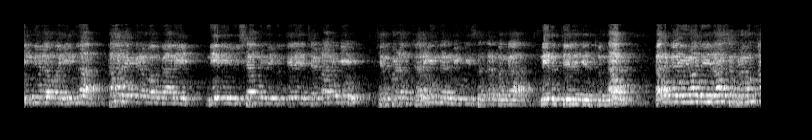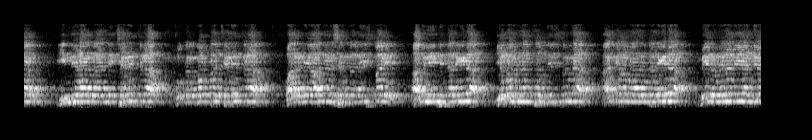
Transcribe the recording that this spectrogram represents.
ఇందిరమ్మ ఇండ్ల కార్యక్రమం గాని నేను ఈ విషయాన్ని మీకు తెలియచేయడానికి చెప్పడం జరిగిందని మీకు ఈ సందర్భంగా నేను తెలియజేస్తున్నాను. కనుక ఈరోజు ఈ రాష్ట్ర ప్రభుత్వం ఇందిరా గాంధీ చరిత్ర ఒక గొప్ప చరిత్ర. వారిని ఆదర్శంగా తీసుకొని అవినీతి జరిగిన ఎవరు లంచం తీసుకున్న అక్రమాలు జరిగిన మీరు నిలదీయండి.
